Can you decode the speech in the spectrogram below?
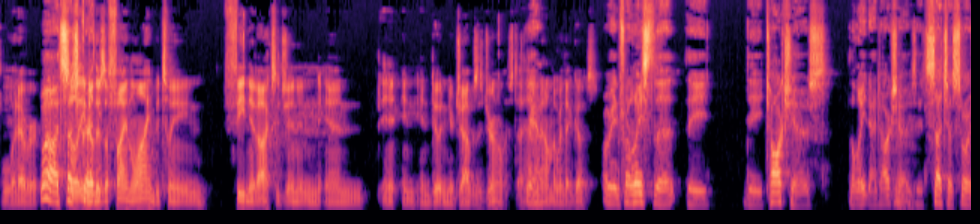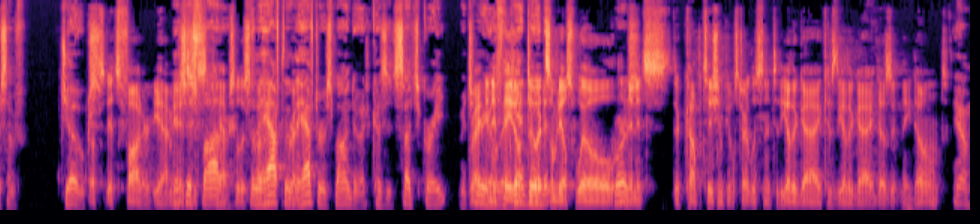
whatever well, it's so you know there's a fine line between feeding it oxygen and and and, and doing your job as a journalist. I, I, mean, I don't know where that goes. I mean, for at least the the the talk shows, the late night talk shows, mm-hmm. it's such a source of jokes. it's, it's fodder. Yeah i mean it's, it's, just fodder. absolute so fodder. they have to right. they have to respond to it because it's such great material. right and if they, can't don't do it, at- somebody else will and then it's their competition people start listening to the other guy because the other guy does it and they don't. Yeah,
